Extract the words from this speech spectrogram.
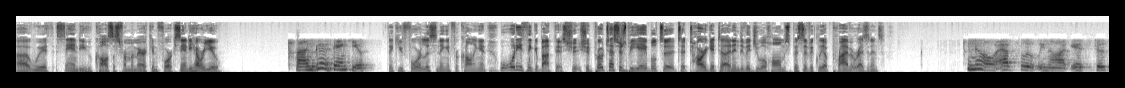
uh, with Sandy, who calls us from American Fork. Sandy, how are you? I'm good. Thank you. Thank you for listening and for calling in. What do you think about this? Should, should protesters be able to, to target an individual home, specifically a private residence? No, absolutely not. It's just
